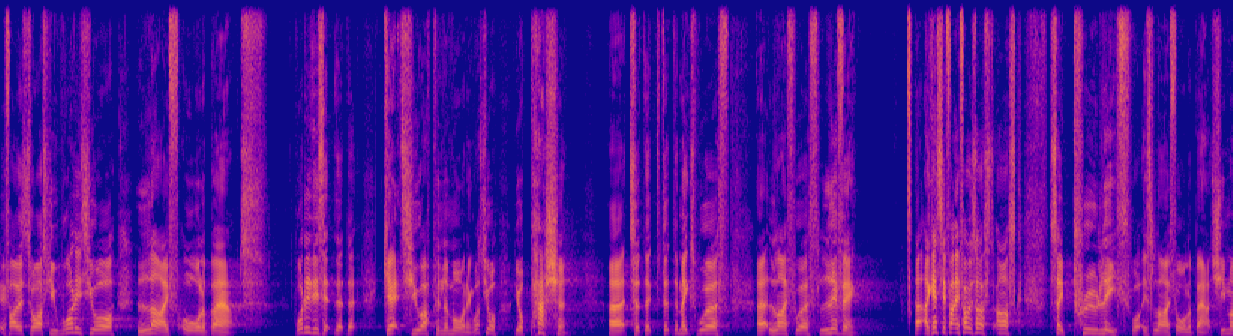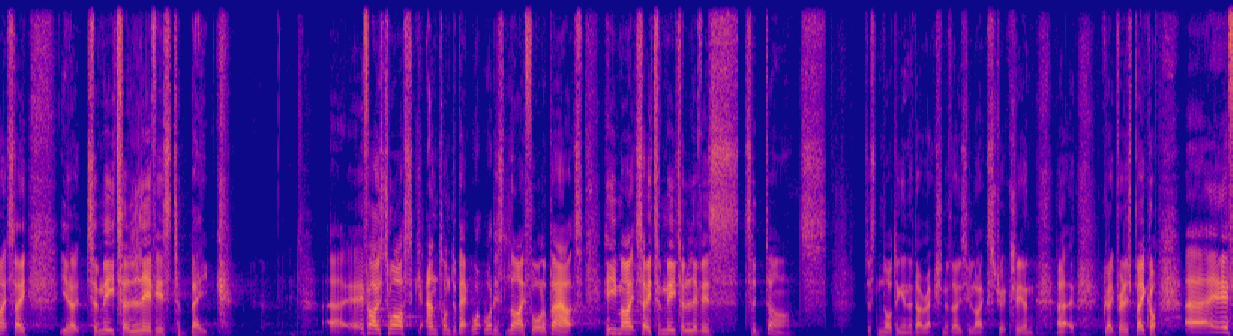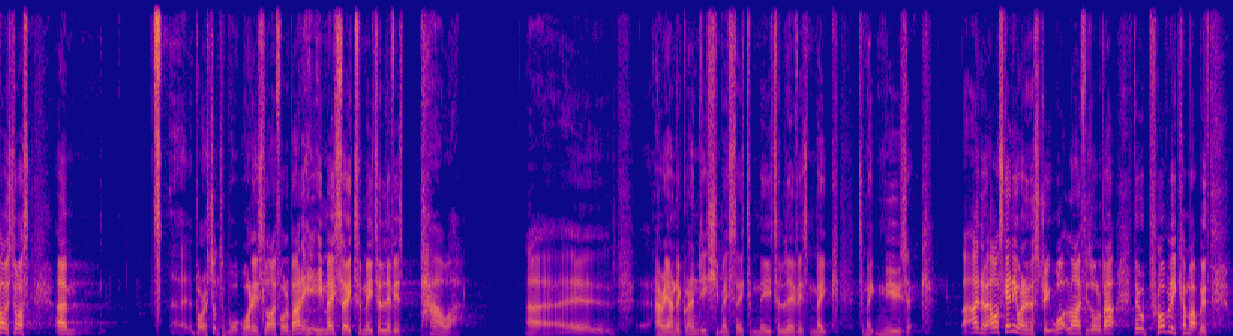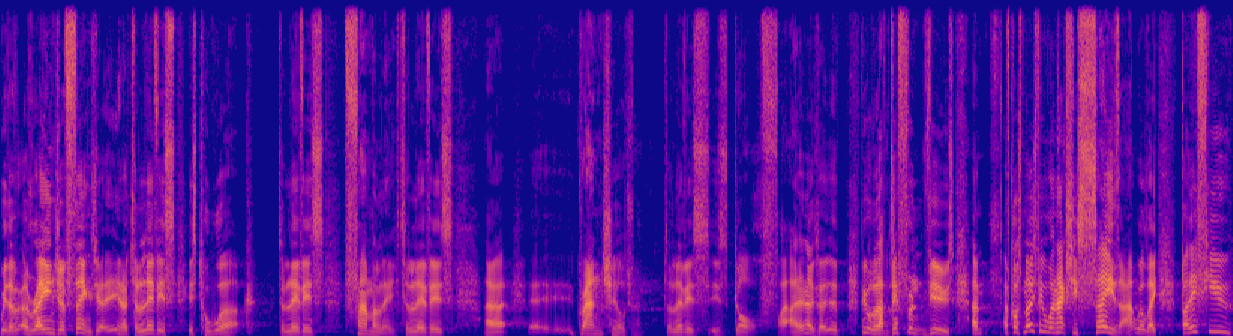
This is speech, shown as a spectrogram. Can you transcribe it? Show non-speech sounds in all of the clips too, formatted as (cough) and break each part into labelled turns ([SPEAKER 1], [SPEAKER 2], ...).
[SPEAKER 1] if I was to ask you, what is your life all about? What is it that, that gets you up in the morning? What's your, your passion uh, to, that, that, makes worth, uh, life worth living? Uh, I guess if I, if I was asked, ask, say, Prue Leith, what is life all about? She might say, you know, to me to live is to bake. Uh, if I was to ask Anton Du Beke, what, what is life all about? He might say, to me to live is to dance. Just nodding in the direction of those who like Strictly and uh, Great British Bake Off. Uh, if I was to ask um, uh, Boris Johnson, what is life all about? He, he, may say to me to live is power. Uh, Ariana Grande, she may say to me to live is make, to make music. I don't know, ask anyone in the street what life is all about. They will probably come up with, with a, a range of things. You, you, know, to live is, is to work, to live is family, to live is uh, uh, grandchildren, to live is, golf. I, I don't know. So, uh, people will have different views. Um, of course, most people won't actually say that, will they? But if you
